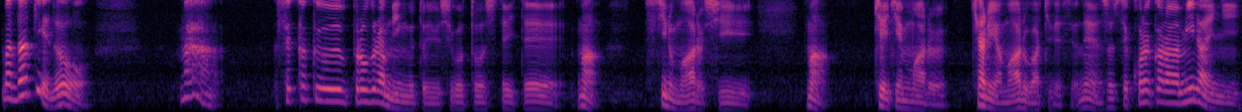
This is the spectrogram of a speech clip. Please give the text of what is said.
まあだけどまあせっかくプログラミングという仕事をしていてまあスキルもあるしまあ経験もあるキャリアもあるわけですよね。そしてこれから未来に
